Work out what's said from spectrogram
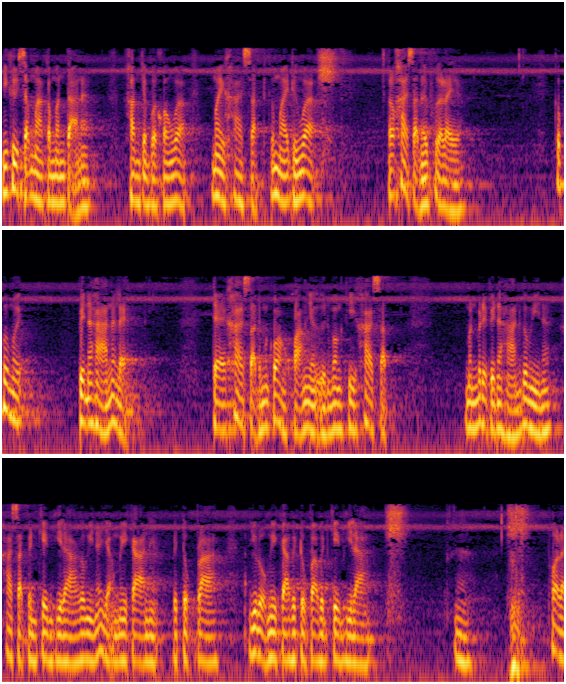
นี่คือสัมมากัมมันตานะคำจำกัดความว่าไม่ฆ่าสัตว์ ก็หมายถึงว่า เราฆ่าสัตว์ไว้เพื่ออะไร ก็เพื่อมาเป็นอาหารนั่นแหละ แต่ฆ่าสัตว์มันกว้างขวางอย่างอื่น บางทีฆ่าสัตว์ มันไม่ได้เป็นอาหารก็มีนะฆ่าสัตว์เป็นเกมกีฬาก็มีนะ อย่างอเมริกาเนี่ย ไปตกปลา ยุโรปอเมริกาไปตกปลาเป็นเกมกีฬาเพราะอะไร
